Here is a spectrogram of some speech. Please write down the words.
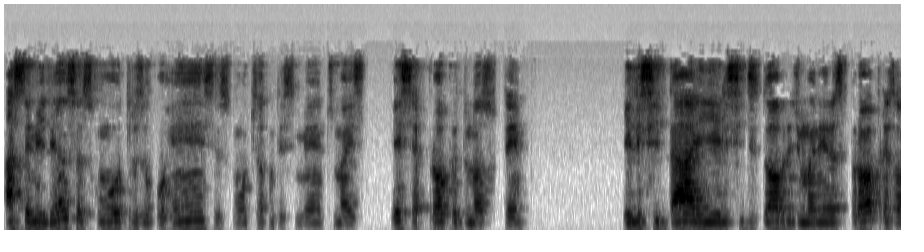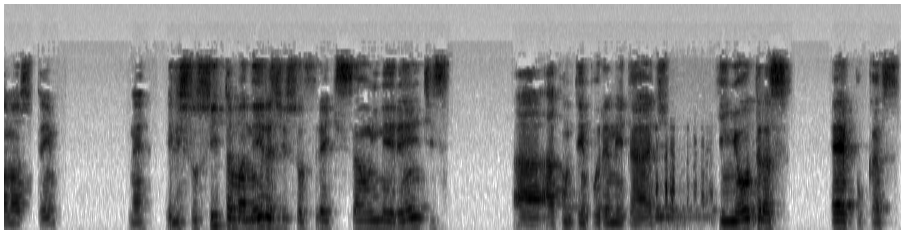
há semelhanças com outras ocorrências, com outros acontecimentos, mas esse é próprio do nosso tempo. Ele se dá e ele se desdobra de maneiras próprias ao nosso tempo. Né? Ele suscita maneiras de sofrer que são inerentes à, à contemporaneidade, que em outras épocas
